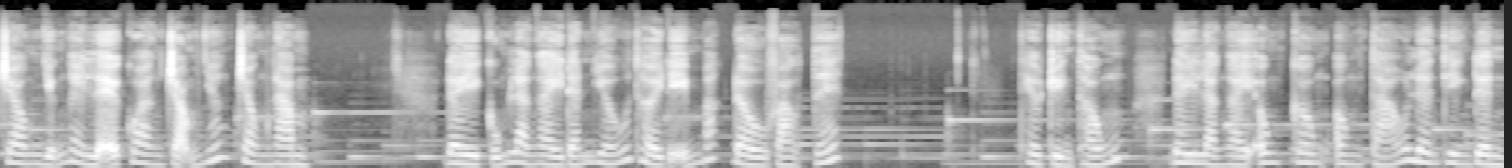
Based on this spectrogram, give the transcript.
trong những ngày lễ quan trọng nhất trong năm. Đây cũng là ngày đánh dấu thời điểm bắt đầu vào Tết. Theo truyền thống, đây là ngày ông công ông táo lên thiên đình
